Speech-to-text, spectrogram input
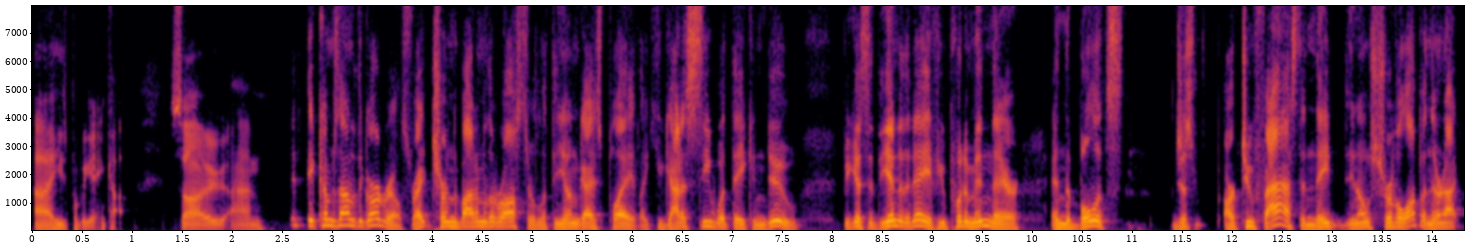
Uh, he's probably getting cut. So, um, it, it comes down to the guardrails, right? Turn the bottom of the roster, let the young guys play. Like you got to see what they can do because at the end of the day, if you put them in there and the bullets just are too fast and they, you know, shrivel up and they're not,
